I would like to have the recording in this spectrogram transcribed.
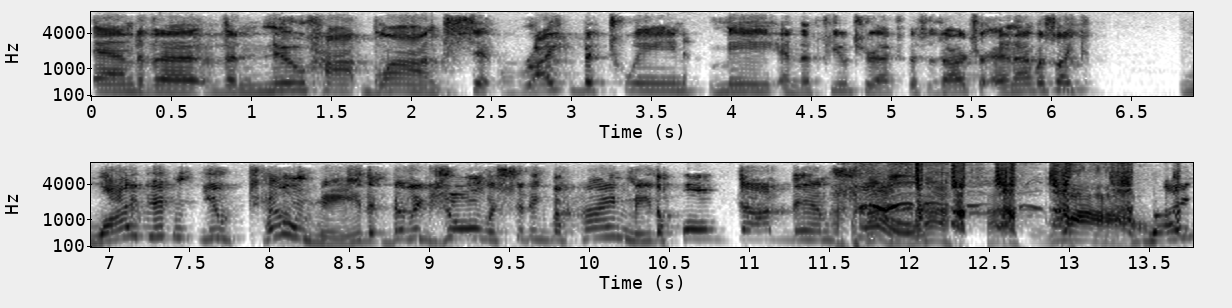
and the the new hot blonde sit right between me and the future ex Mrs. Archer. And I was like, why didn't you tell me that Billy Joel was sitting behind me the whole goddamn show? Wow. right?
